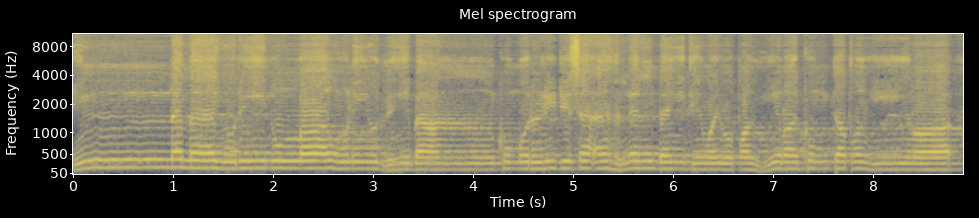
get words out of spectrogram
إنما يريد الله ليذهب عنكم الرجس أهل البيت ويطهركم تطهيرا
